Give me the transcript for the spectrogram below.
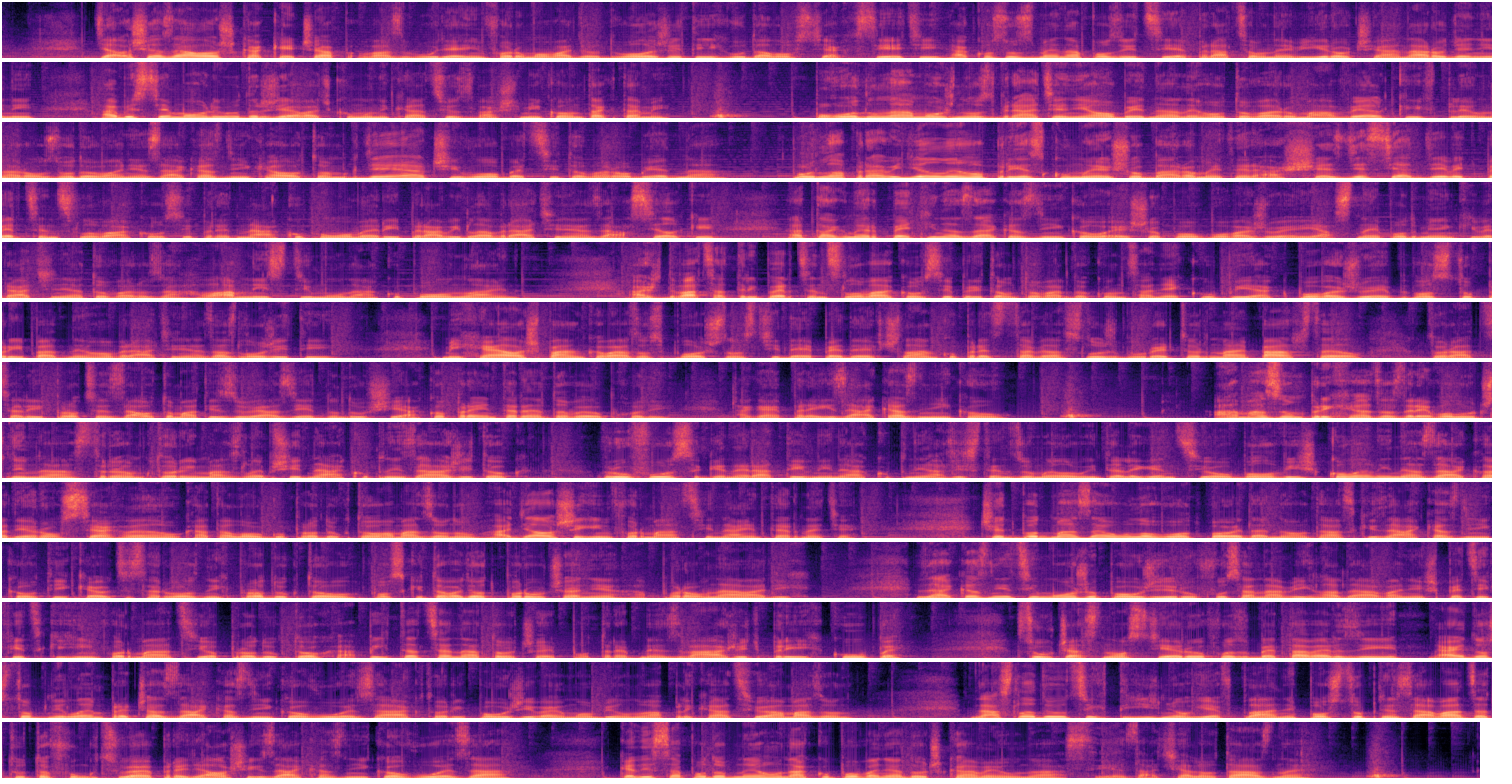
Ďalšia záložka Ketchup vás bude informovať o dôležitých udalostiach v sieti, ako sú zmena pozície, pracovné výročia a narodeniny, aby ste mohli udržiavať komunikáciu s vašimi kontaktami. Pohodlná možnosť vrátenia objednaného tovaru má veľký vplyv na rozhodovanie zákazníka o tom, kde a či vôbec si tovar objedná. Podľa pravidelného prieskumu e-shop barometer až 69% Slovákov si pred nákupom overí pravidla vrátenia zásielky a takmer petina zákazníkov e-shopov považuje jasné podmienky vrátenia tovaru za hlavný stimul nákupu online. Až 23% Slovákov si pri tom tovar dokonca nekúpi, ak považuje postup prípadného vrátenia za zložitý. Michaela Špánková zo spoločnosti DPD v článku predstavila službu Return My Parcel, ktorá celý proces automatizuje a zjednoduší ako pre internetové obchody, tak aj pre ich zákazníkov. Amazon prichádza s revolučným nástrojom, ktorý má zlepšiť nákupný zážitok. Rufus, generatívny nákupný asistent s umelou inteligenciou, bol vyškolený na základe rozsiahlého katalógu produktov Amazonu a ďalších informácií na internete. Chatbot má za úlohu odpovedať na otázky zákazníkov týkajúce sa rôznych produktov, poskytovať odporúčania a porovnávať ich. Zákazníci môžu použiť Rufusa na vyhľadávanie špecifických informácií o produktoch a pýtať sa na to, čo je potrebné zvážiť pri ich kúpe. V súčasnosti je Rufus v beta verzii aj dostupný len pre čas zákazníkov USA, ktorí používajú mobilnú aplikáciu Amazon. V nasledujúcich týždňoch je v pláne postupne zavádzať túto funkciu aj pre ďalších zákazníkov v USA. Kedy sa podobného nakupovania dočkáme u nás je zatiaľ otázne.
